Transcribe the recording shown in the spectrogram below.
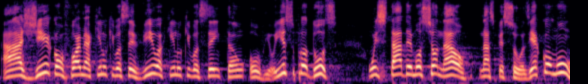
a agir conforme aquilo que você viu, aquilo que você então ouviu. E isso produz um estado emocional nas pessoas. E é comum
